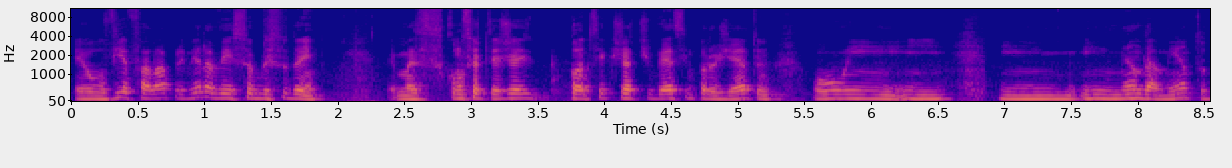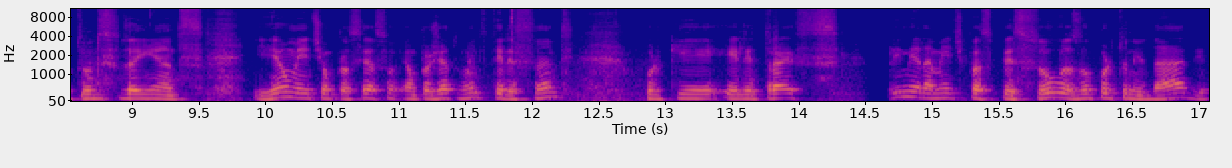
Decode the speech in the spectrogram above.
Eu ouvia falar a primeira vez sobre isso daí mas com certeza pode ser que já tivesse em projeto ou em, em, em, andamento tudo isso daí antes. E realmente é um processo, é um projeto muito interessante porque ele traz primeiramente para as pessoas oportunidade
